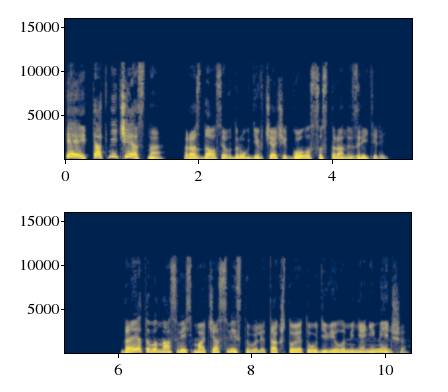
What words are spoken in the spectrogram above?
«Эй, так нечестно!» — раздался вдруг девчачий голос со стороны зрителей. До этого нас весь матч освистывали, так что это удивило меня не меньше.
